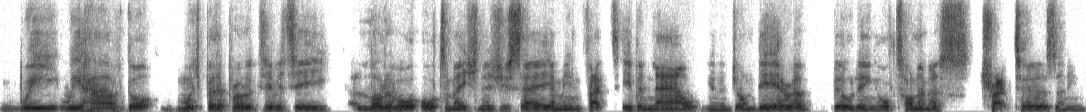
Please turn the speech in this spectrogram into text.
we we have got much better productivity, a lot of automation, as you say. I mean, in fact, even now, you know, John Deere are building autonomous tractors and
